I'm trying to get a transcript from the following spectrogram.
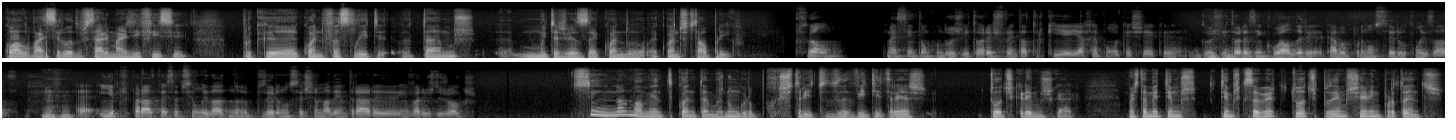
qual vai ser o adversário mais difícil, porque quando facilitamos, muitas vezes é quando, é quando está o perigo. Portugal Começa então com duas vitórias frente à Turquia e à República Checa, duas uhum. vitórias em que o Helder acaba por não ser utilizado. Uhum. Uh, ia preparado para essa possibilidade, de poder não ser chamado a entrar uh, em vários dos jogos? Sim, normalmente quando estamos num grupo restrito de 23, todos queremos jogar, mas também temos, temos que saber que todos podemos ser importantes.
